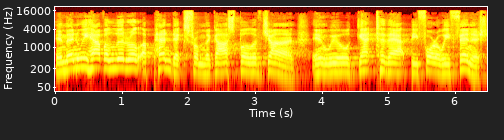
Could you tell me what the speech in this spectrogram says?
And then we have a little appendix from the Gospel of John, and we will get to that before we finish.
